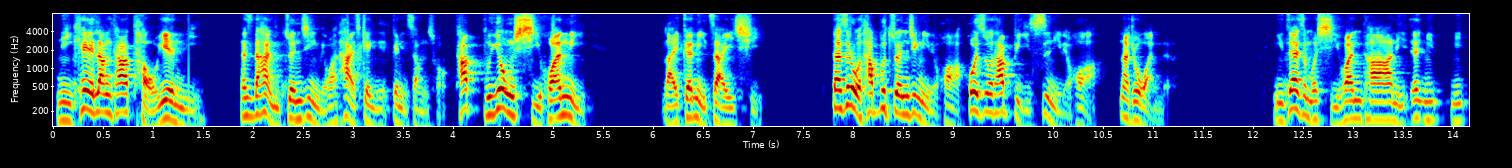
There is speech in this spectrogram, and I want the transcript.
你可以让他讨厌你，但是他很尊敬你的话，他还是跟你跟你上床。他不用喜欢你来跟你在一起，但是如果他不尊敬你的话，或者说他鄙视你的话，那就完了。你再怎么喜欢他，你诶，你你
